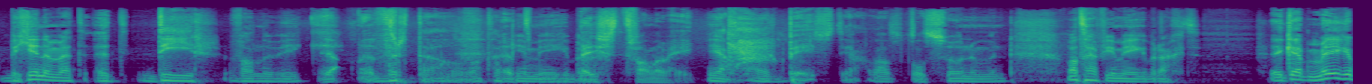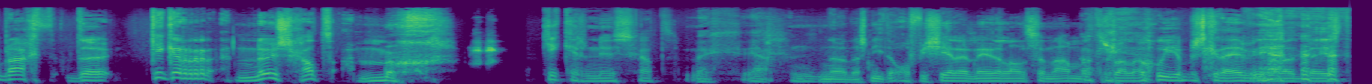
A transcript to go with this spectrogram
beginnen met het dier van de week. Ja, het- Vertel, wat heb je Het meegebracht? beest van de week. Ja, het beest. Ja, laat het ons zo noemen. Wat heb je meegebracht? Ik heb meegebracht de kikkerneusgatmug. Kikkerneusgatmug. Ja, Nou, dat is niet de officiële Nederlandse naam, maar het is wel een goede beschrijving van het beest.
